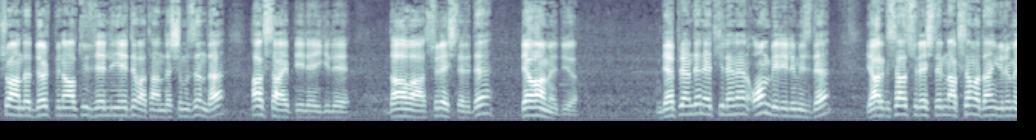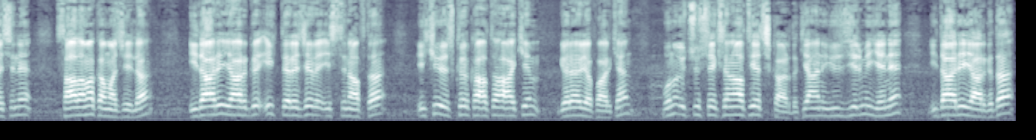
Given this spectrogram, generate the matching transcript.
Şu anda 4657 vatandaşımızın da hak sahipliği ile ilgili dava süreçleri de devam ediyor. Depremden etkilenen 11 ilimizde yargısal süreçlerin aksamadan yürümesini sağlamak amacıyla idari yargı ilk derece ve istinafta 246 hakim görev yaparken bunu 386'ya çıkardık. Yani 120 yeni idari yargıda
